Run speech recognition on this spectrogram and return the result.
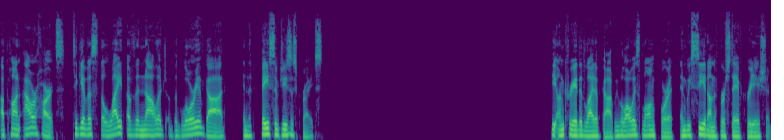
upon our hearts to give us the light of the knowledge of the glory of God in the face of Jesus Christ. The uncreated light of God. We will always long for it, and we see it on the first day of creation.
